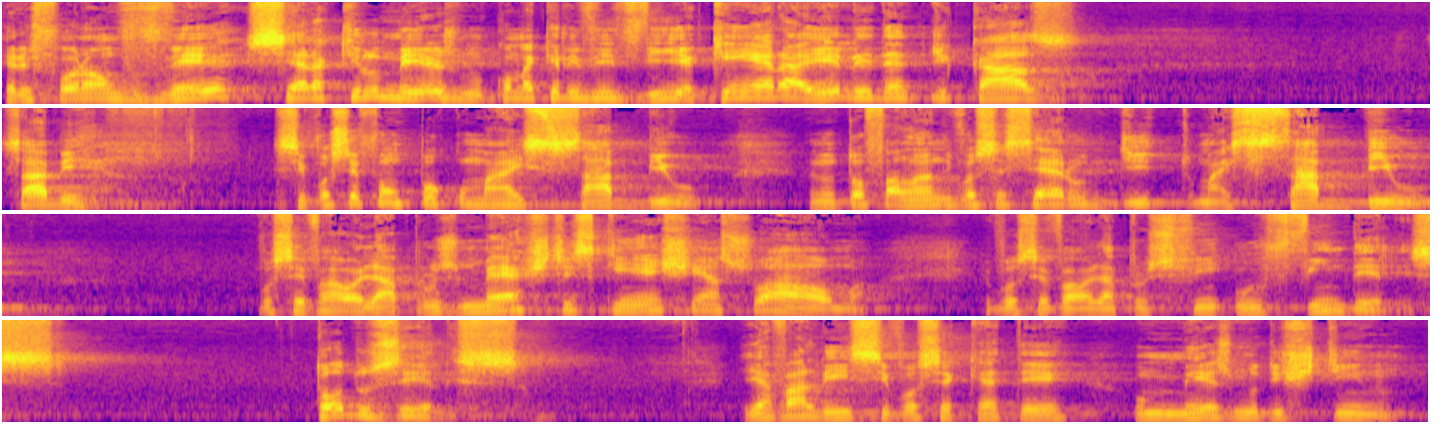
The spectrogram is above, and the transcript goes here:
eles foram ver se era aquilo mesmo, como é que ele vivia, quem era ele dentro de casa. Sabe, se você for um pouco mais sábio, eu não estou falando de você ser erudito, mas sábio, você vai olhar para os mestres que enchem a sua alma, e você vai olhar para o fim deles, todos eles, e avalie se você quer ter o mesmo destino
